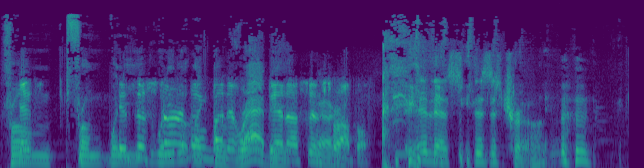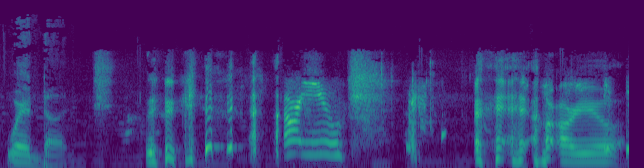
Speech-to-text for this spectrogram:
from from when It's he when he looked disturbing, like but the it won't rabbit. get us in Yeah. trouble. it is, this is true. We're done. Are you? Are you?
